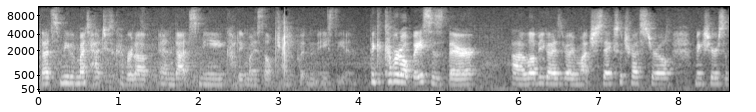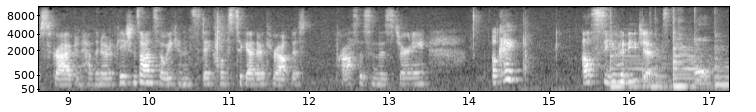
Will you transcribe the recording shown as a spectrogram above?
That's me with my tattoos covered up and that's me cutting myself trying to put an AC in. I think I covered all bases there. I love you guys very much. Stay extraterrestrial. Make sure you're subscribed and have the notifications on so we can stay close together throughout this process and this journey. Okay, I'll see you in Egypt. Oh.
